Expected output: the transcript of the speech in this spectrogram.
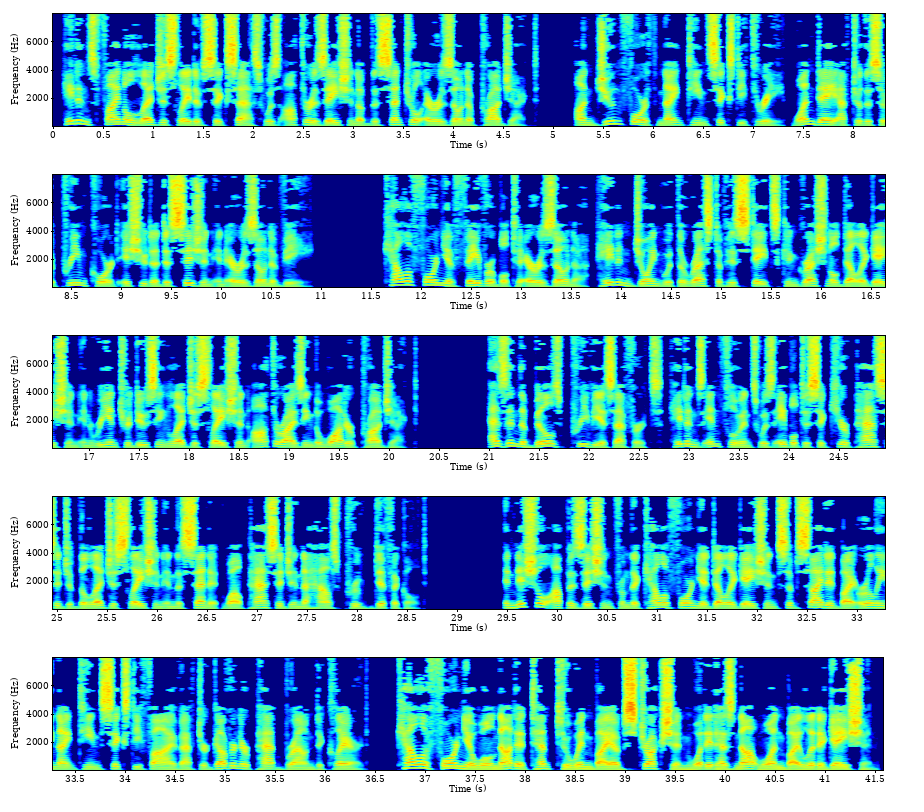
Hayden's final legislative success was authorization of the Central Arizona Project. On June 4, 1963, one day after the Supreme Court issued a decision in Arizona v. California favorable to Arizona, Hayden joined with the rest of his state's congressional delegation in reintroducing legislation authorizing the water project. As in the bill's previous efforts, Hayden's influence was able to secure passage of the legislation in the Senate while passage in the House proved difficult. Initial opposition from the California delegation subsided by early 1965 after Governor Pat Brown declared, "...California will not attempt to win by obstruction what it has not won by litigation."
